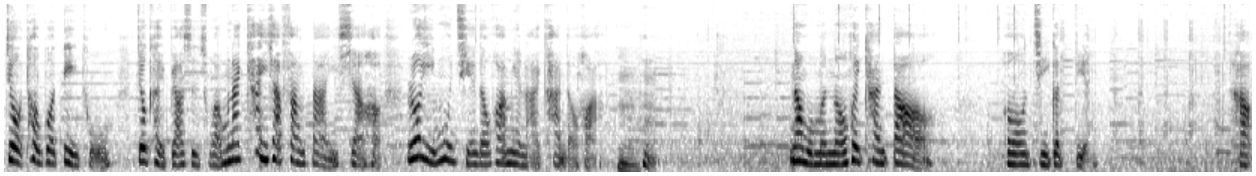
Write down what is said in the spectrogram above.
就透过地图就可以标示出来。我们来看一下，放大一下哈。如果以目前的画面来看的话，嗯哼，那我们呢会看到哦几个点。好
